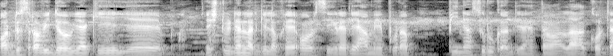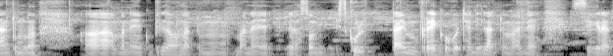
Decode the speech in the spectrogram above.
और दूसरा वीडियो हो गया कि ये स्टूडेंट लड़की लोग है और सिगरेट ले हमें पूरा पीना शुरू कर दिया है। तो ला जांग तुम लोग मैंने बिला ला तुम, मैंने रसम स्कूल टाइम ब्रेक हो थे ला मैंने सिगरेट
